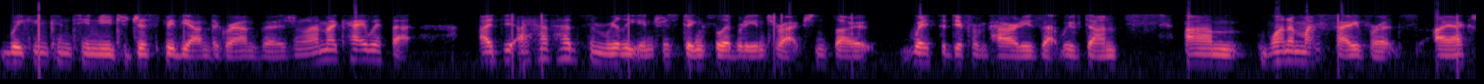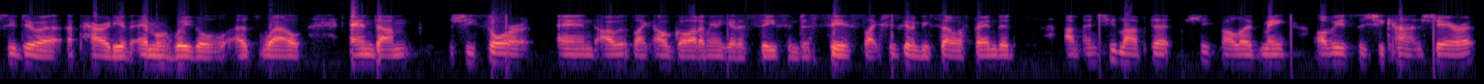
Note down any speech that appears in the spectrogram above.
we can continue to just be the underground version. I'm okay with that. I, di- I have had some really interesting celebrity interactions, though, with the different parodies that we've done. Um, one of my favorites, I actually do a, a parody of Emma Wiggle as well, and um, she saw it, and I was like, "Oh God, I'm going to get a cease and desist." Like she's going to be so offended, um, and she loved it. She followed me. Obviously, she can't share it.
